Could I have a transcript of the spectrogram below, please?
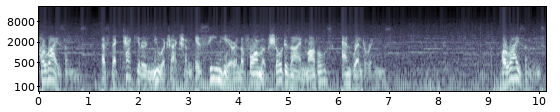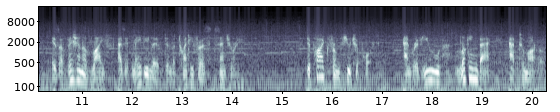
Horizons, a spectacular new attraction, is seen here in the form of show design models and renderings. Horizons is a vision of life as it may be lived in the 21st century. Depart from Futureport and review Looking Back at Tomorrow,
